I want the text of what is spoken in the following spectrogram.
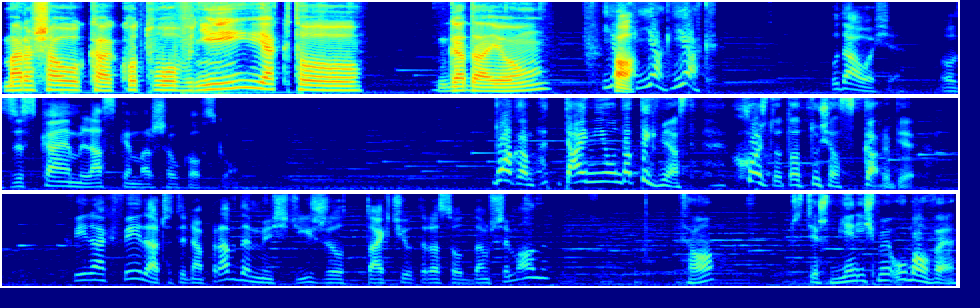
marszałka kotłowni, jak to gadają. Jak, O. jak, jak? Udało się. Odzyskałem laskę marszałkowską. Błagam, daj mi ją natychmiast. Chodź do tatusia, skarbie. Chwila, chwila, czy ty naprawdę myślisz, że tak ci ją teraz oddam, Szymon? Co? Przecież mieliśmy umowę.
